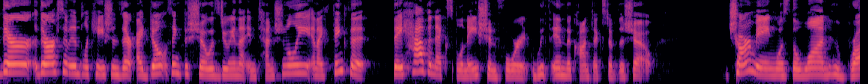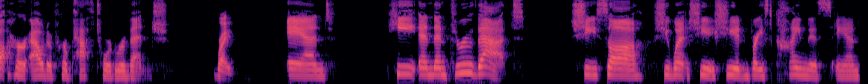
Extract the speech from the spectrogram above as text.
there there are some implications there. I don't think the show is doing that intentionally and i think that they have an explanation for it within the context of the show. Charming was the one who brought her out of her path toward revenge. Right. and he and then through that she saw she went she she embraced kindness and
